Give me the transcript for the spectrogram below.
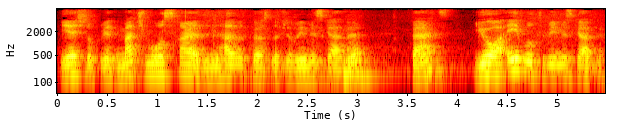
Yes, you'll get much more schar than the other person if you'll be misgaber. But you are able to be misgaber.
